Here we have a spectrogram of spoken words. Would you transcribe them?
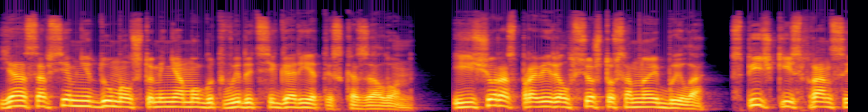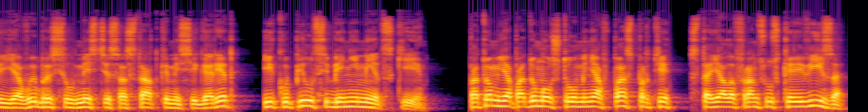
«Я совсем не думал, что меня могут выдать сигареты», – сказал он. И еще раз проверил все, что со мной было. Спички из Франции я выбросил вместе с остатками сигарет и купил себе немецкие. Потом я подумал, что у меня в паспорте стояла французская виза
